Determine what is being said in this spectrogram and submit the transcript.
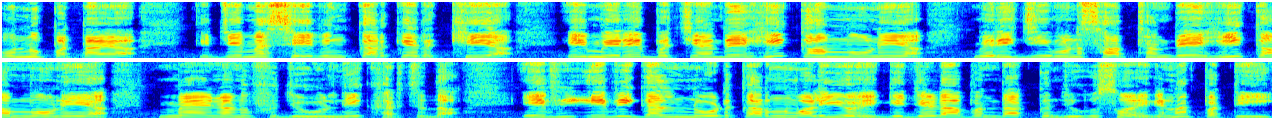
ਉਹਨੂੰ ਪਤਾ ਆ ਕਿ ਜੇ ਮੈਂ ਸੇਵਿੰਗ ਕਰਕੇ ਰੱਖੀ ਆ, ਇਹ ਮੇਰੇ ਬੱਚਿਆਂ ਦੇ ਹੀ ਕੰਮ ਆਉਣੇ ਆ, ਮੇਰੀ ਜੀਵਨ ਸਾਥਣ ਦੇ ਹੀ ਕੰਮ ਆਉਣੇ ਆ, ਮੈਂ ਇਹਨਾਂ ਨੂੰ ਫਜ਼ੂਲ ਨਹੀਂ ਖਰਚਦਾ। ਇਹ ਵੀ ਇਹ ਵੀ ਗੱਲ ਨੋਟ ਕਰਨ ਵਾਲੀ ਹੋਏਗੀ, ਜਿਹੜਾ ਬੰਦਾ ਕੰਜੂਸ ਹੋਏਗਾ ਨਾ ਪਤੀ,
